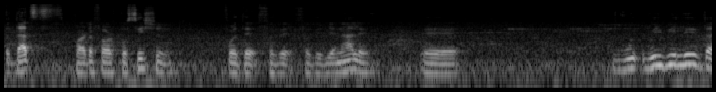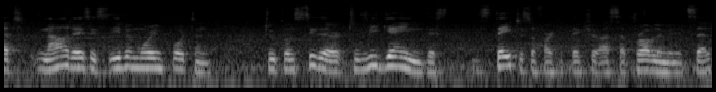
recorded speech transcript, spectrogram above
that's part of our position for the, for the, for the Biennale. Uh, we, we believe that nowadays it's even more important to consider, to regain the status of architecture as a problem in itself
